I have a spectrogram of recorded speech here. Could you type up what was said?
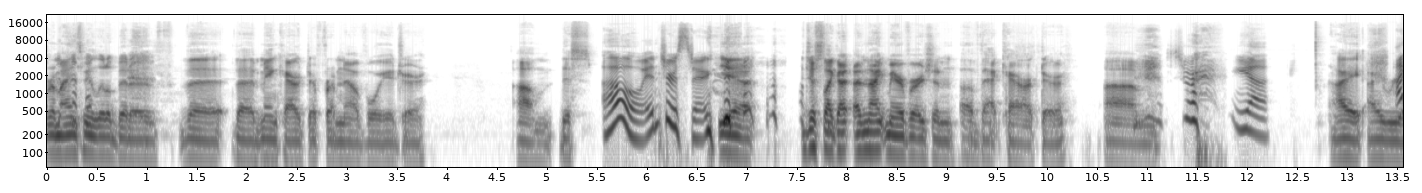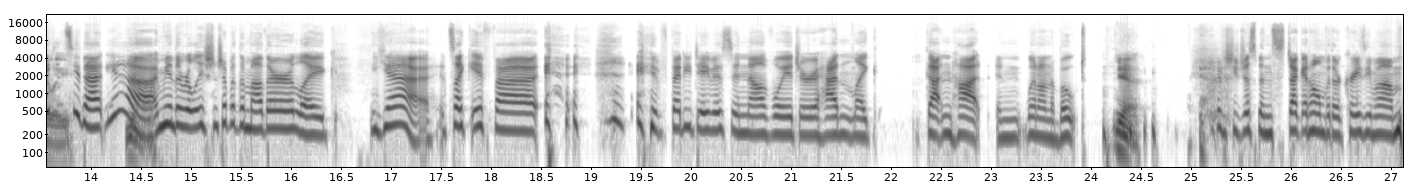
reminds me a little bit of the the main character from now voyager um this Oh, interesting. yeah just like a, a nightmare version of that character um sure. Yeah. i i really I can see that. Yeah. yeah. I mean, the relationship with the mother, like, yeah. It's like if uh if Bette Davis and Now Voyager hadn't like gotten hot and went on a boat. yeah If she'd just been stuck at home with her crazy mom.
